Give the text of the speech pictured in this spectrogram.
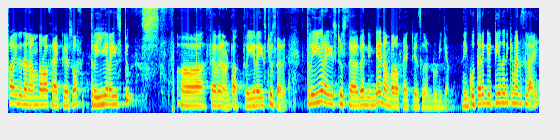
find the number of factors of three raise to seven ആണ് കേട്ടോ three raise to seven three raise to സെവനിന്റെ നമ്പർ ഓഫ് ഫാക്ടേഴ്സ് കണ്ടുപിടിക്കാം. നിങ്ങൾക്ക് ഉത്തരം കിട്ടിയെന്ന് എനിക്ക് മനസ്സിലായി.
